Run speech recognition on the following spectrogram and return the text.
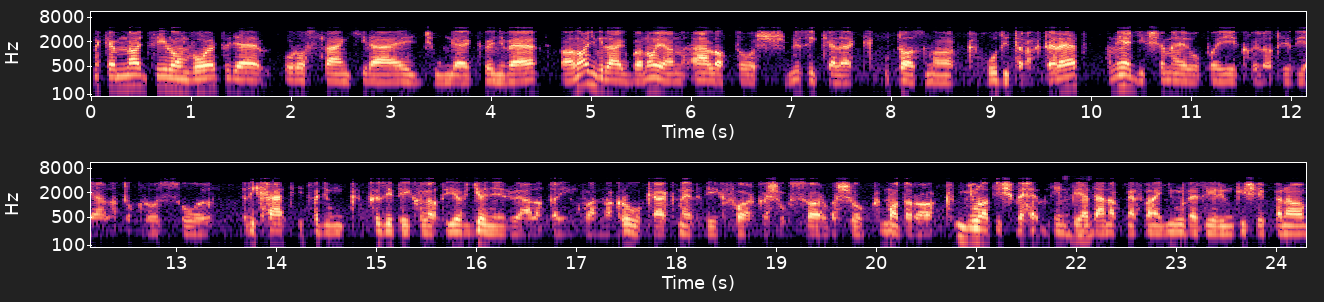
Nekem nagy célom volt, ugye oroszlán király dzsungel könyve, a nagyvilágban olyan állatos műzikelek utaznak, hódítanak teret, ami egyik sem európai éghajlati állatokról szól pedig hát itt vagyunk középéghajlati gyönyörű állataink vannak, rókák, medvék, farkasok, szarvasok, madarak. Nyulat is vehetném uh-huh. példának, mert van egy nyúlvezérünk is éppen a,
